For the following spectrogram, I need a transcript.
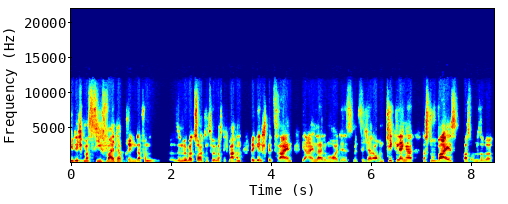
die dich massiv weiterbringen. Davon sind wir überzeugt, sonst würden wir es nicht machen. Wir gehen spitz rein. Die Einleitung heute ist mit Sicherheit auch ein Tick länger, dass du weißt, was unsere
